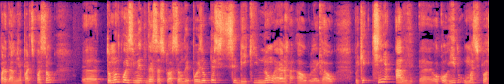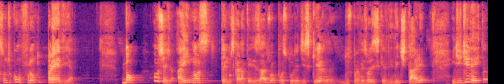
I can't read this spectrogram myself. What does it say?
para dar minha participação, uh, tomando conhecimento dessa situação depois, eu percebi que não era algo legal, porque tinha uh, ocorrido uma situação de confronto prévia. Bom, ou seja, aí nós temos caracterizados uma postura de esquerda, dos professores de esquerda identitária, e de direita,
